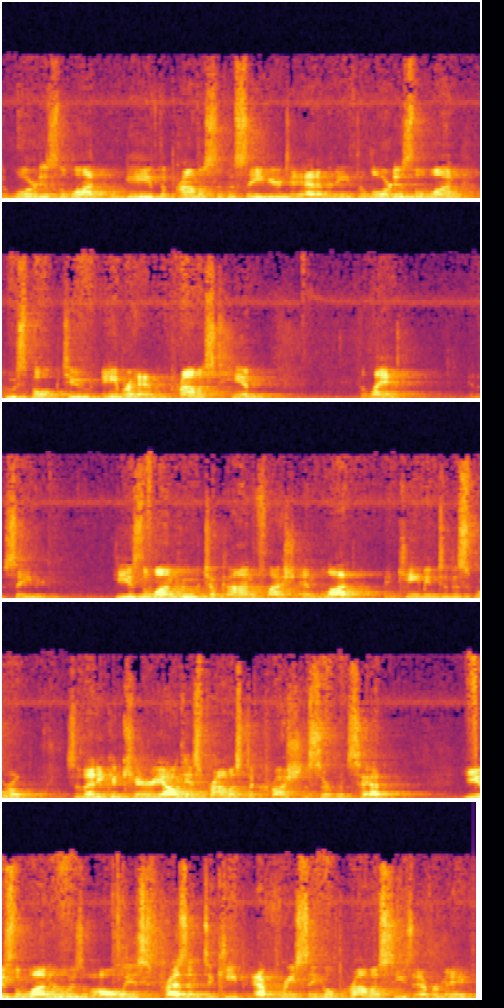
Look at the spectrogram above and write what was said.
The Lord is the one who gave the promise of the Savior to Adam and Eve. The Lord is the one who spoke to Abraham and promised him the land and a Savior. He is the one who took on flesh and blood and came into this world so that he could carry out his promise to crush the serpent's head. He is the one who is always present to keep every single promise he's ever made.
